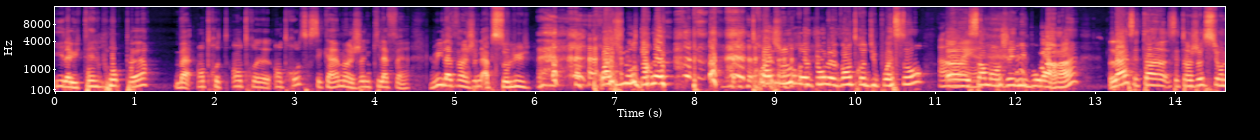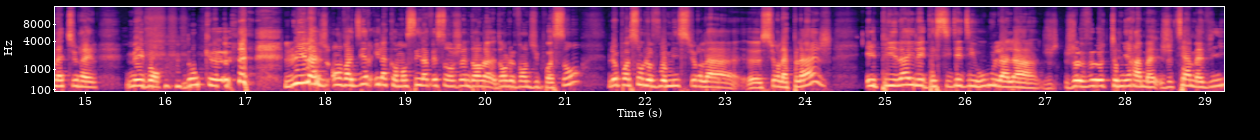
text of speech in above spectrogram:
il a eu tellement peur bah, entre, entre, entre autres, c'est quand même un jeûne qu'il a fait. Hein. Lui, il a fait un jeûne absolu. trois, jours dans le, trois jours dans le ventre du poisson, ah euh, sans manger ni boire. Hein. Là, c'est un, c'est un jeûne surnaturel. Mais bon, donc, euh, lui, on va dire, il a commencé, il a fait son jeûne dans, la, dans le ventre du poisson. Le poisson le vomit sur la, euh, sur la plage. Et puis là, il est décidé, dit, ouh là là, je veux tenir à ma, je tiens à ma vie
